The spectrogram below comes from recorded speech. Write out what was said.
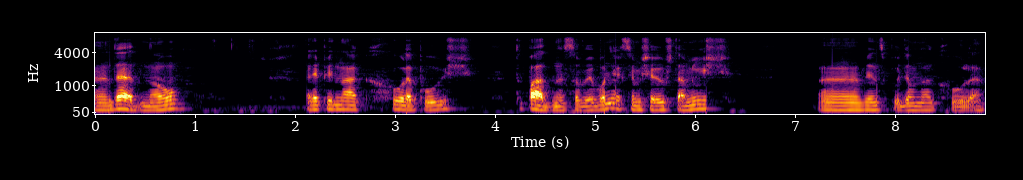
e, dednął. Lepiej na kulę pójść. Padnę sobie, bo nie chcę mi się już tam iść. E, więc pójdę na kulę.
